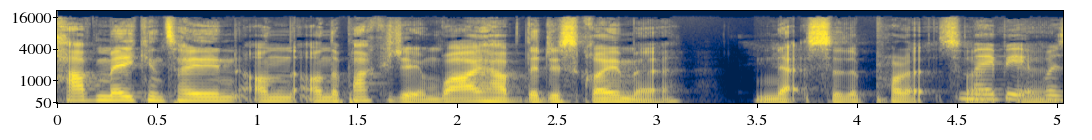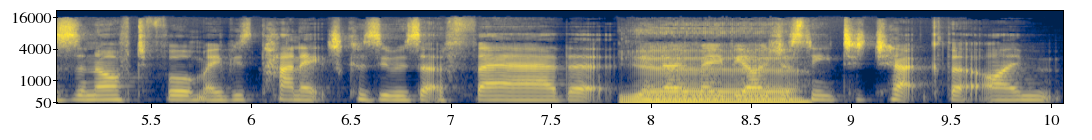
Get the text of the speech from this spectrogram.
have may contain on on the packaging. Why have the disclaimer next to the product? Maybe yeah. it was an afterthought. Maybe he's panicked because he was at a fair. That you know, maybe I just need to check that I'm.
